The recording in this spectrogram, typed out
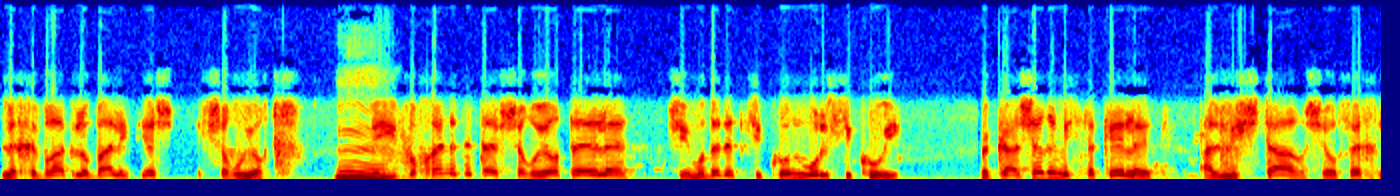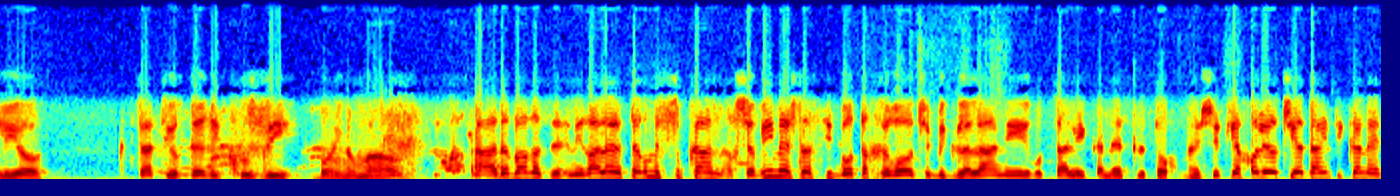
לחברה גלובלית יש אפשרויות. Mm. והיא בוחנת את האפשרויות האלה כשהיא מודדת סיכון מול סיכוי. וכאשר היא מסתכלת על משטר שהופך להיות קצת יותר ריכוזי, בואי נאמר, הדבר הזה נראה לה יותר מסוכן. עכשיו, אם יש לה סיבות אחרות שבגללה אני רוצה להיכנס לתוך משק, יכול להיות שהיא עדיין תיכנס.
